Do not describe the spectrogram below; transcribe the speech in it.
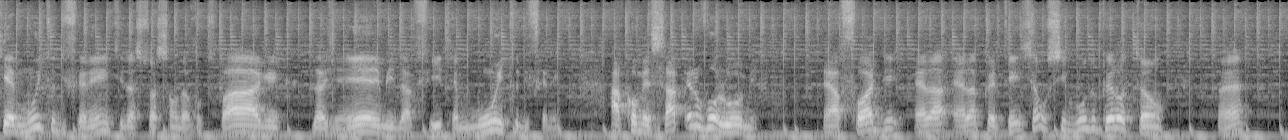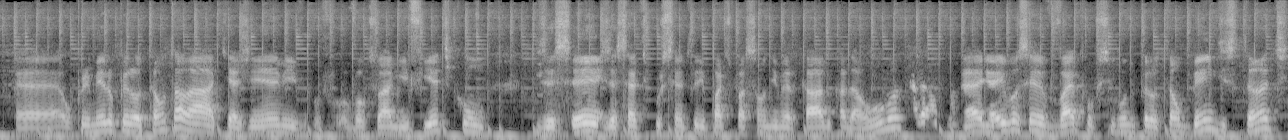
que é muito diferente da situação da Volkswagen, da GM, da Fiat, é muito diferente. A começar pelo volume. É, a Ford ela, ela pertence ao segundo pelotão. Né? É, o primeiro pelotão está lá, que é a GM, Volkswagen e Fiat com 16, 17% de participação de mercado cada uma. Cada uma. É, e aí você vai para o segundo pelotão bem distante,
